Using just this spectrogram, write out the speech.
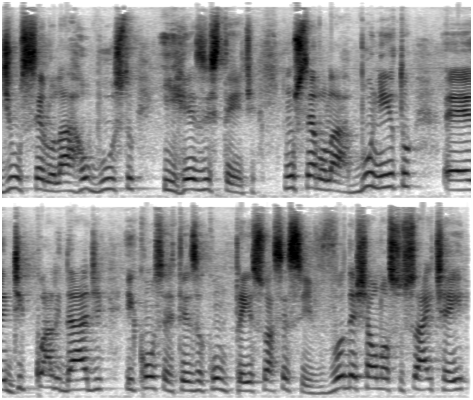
de um celular robusto e resistente. Um celular bonito, é, de qualidade e com certeza com preço acessível. Vou deixar o nosso site aí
